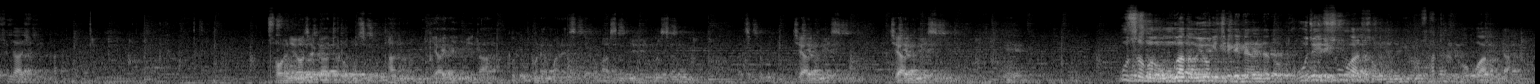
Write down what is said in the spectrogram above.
생각하십니까? 전혀 제가 들어보지 못한 이야기입니다. 그 부분에 관해서 제가 말씀드리는 것은 지금 제한되어 있습니다. 제한되어 있습니다. 우석은 온갖 의혹이 제기되는데도 도저히 수긍할 수 없는 이유로 사퇴를 거부합니다.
